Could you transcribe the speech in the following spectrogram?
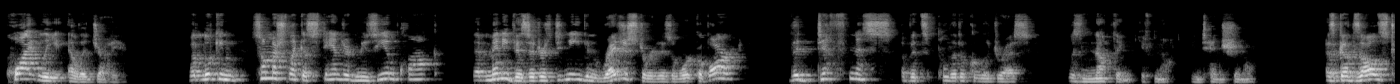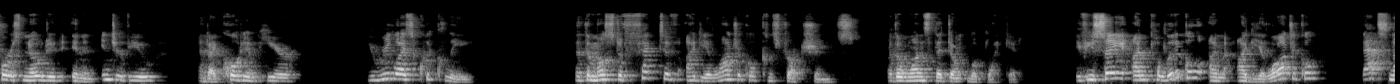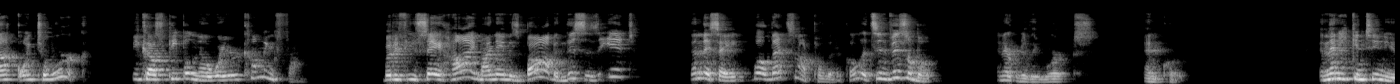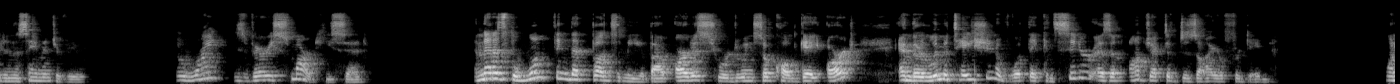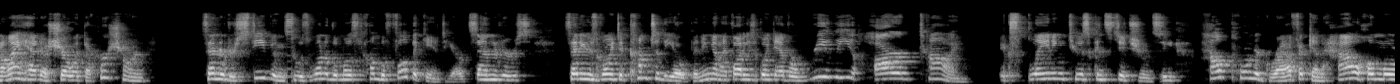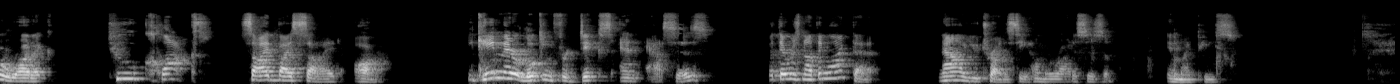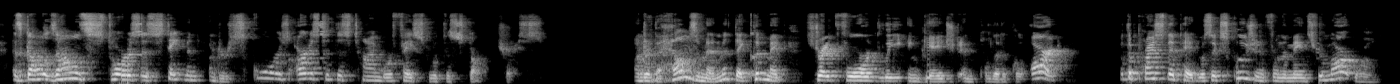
Quietly elegiac, but looking so much like a standard museum clock that many visitors didn't even register it as a work of art, the deftness of its political address was nothing if not intentional. As Gonzalez Torres noted in an interview, and I quote him here, you realize quickly that the most effective ideological constructions are the ones that don't look like it. If you say, I'm political, I'm ideological, that's not going to work because people know where you're coming from. But if you say, hi, my name is Bob and this is it, then they say, well, that's not political, it's invisible. And it really works, end quote. And then he continued in the same interview. The right is very smart, he said. And that is the one thing that bugs me about artists who are doing so-called gay art and their limitation of what they consider as an object of desire for gay men. When I had a show at the Hirshhorn, Senator Stevens, who was one of the most homophobic anti-art senators, said he was going to come to the opening and I thought he was going to have a really hard time explaining to his constituency how pornographic and how homoerotic two clocks side by side are. He came there looking for dicks and asses, but there was nothing like that. Now you try to see homoeroticism in my piece. As Gonzalez Torres's statement underscores, artists at this time were faced with a stark choice. Under the Helms Amendment, they could make straightforwardly engaged in political art, but the price they paid was exclusion from the mainstream art world.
